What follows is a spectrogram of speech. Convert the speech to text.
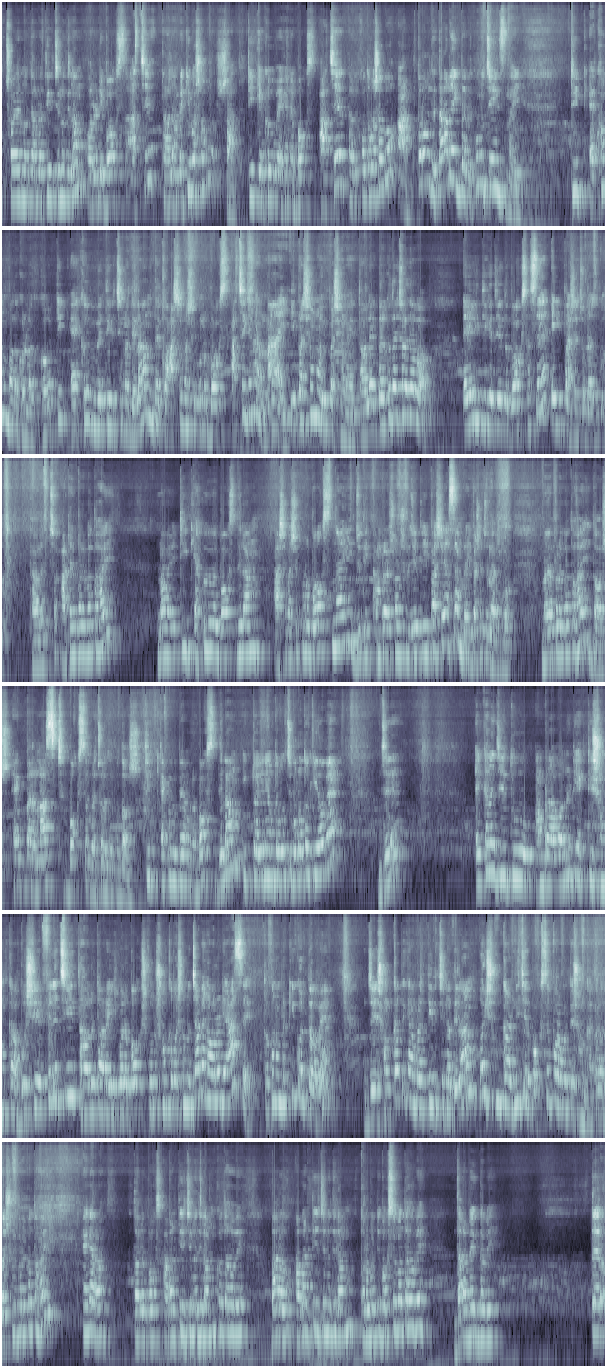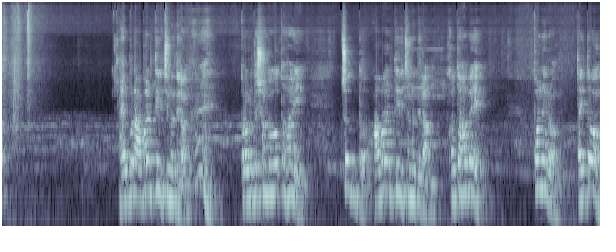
ছয়ের মধ্যে আমরা তীর চিহ্ন দিলাম অলরেডি বক্স আছে, তাহলে আমরা কি বসাবো? সাত। ঠিক এখানে বক্স আছে, তাহলে কত বসাবো? আট। পরবর্তী ধারাবাহিকভাবে কোনো চেঞ্জ নাই। ঠিক এখন ভালো করে লক্ষ্য করো, ঠিক একইভাবে তীর চিহ্ন দিলাম, দেখো আশেপাশে কোনো বক্স আছে কিনা? নাই। এই পাশেও না ওই পাশেও নাই। তাহলে একবার কোথায় চলে যাব? এই দিকে যেহেতু বক্স আছে, এই পাশে চলে আসব। তাহলে আটের পরে কত হয়? নয়। ঠিক একইভাবে বক্স দিলাম, আশেপাশে কোনো বক্স নাই। যদি আমরা সরাসরি যেহেতু এই পাশে আছে, আমরা এই পাশে চলে আসব। নয় পরে কত হয়? দশ। একবার লাস্ট বক্সে আমরা চলে যাব দশ। ঠিক একইভাবে আমরা বক্স দিলাম। একটু আগে নিয়মটা বলছি, বলো তো কি হবে? যে এখানে যেহেতু আমরা অলরেডি একটি সংখ্যা বসিয়ে ফেলেছি, তাহলে তো আর এই করে বক্স কোনো সংখ্যা বসানো যাবে না অলরেডি আছে। তখন আমরা কি করতে হবে? যে সংখ্যা থেকে আমরা তীর চিহ্ন দিলাম, ওই সংখ্যার নিচের বক্সে পরবর্তী সংখ্যা। তাহলে দশের পরে কত হয়? এগারো। তাহলে বক্স আবার তীর চিহ্ন দিলাম, কত হবে? বারো। আবার তীর চিহ্ন দিলাম, পরবর্তী বক্সে কত হবে? ধারাবাহিকভাবে তেরো। এরপর আবার তীর চিহ্ন দিলাম হ্যাঁ? পরবর্তী সংখ্যা কত হয়? চোদ্দ। আবার তীর চিহ্ন দিলাম, কত হবে? পনেরো। তাই তো?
